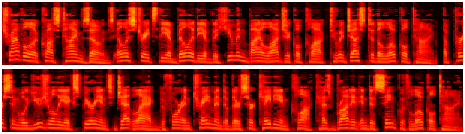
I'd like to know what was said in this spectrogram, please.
Travel across time zones illustrates the ability of the human biological clock to adjust to the local time. A person will usually experience jet lag before entrainment of their circadian clock has brought it into sync with local time.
